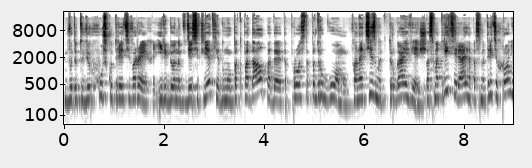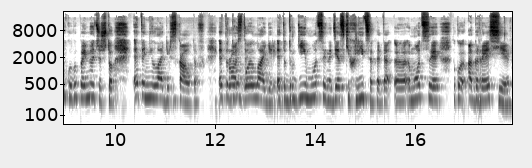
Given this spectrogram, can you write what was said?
вот эту верхушку Третьего Рейха. И ребенок в 10 лет, я думаю, подпадал под это просто по-другому. Фанатизм — это другая вещь. Посмотрите, реально, посмотрите хронику, и вы поймете, что это не лагерь скаутов, это просто... другой лагерь, это другие эмоции на детских лицах, это э, эмоции такой агрессии.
